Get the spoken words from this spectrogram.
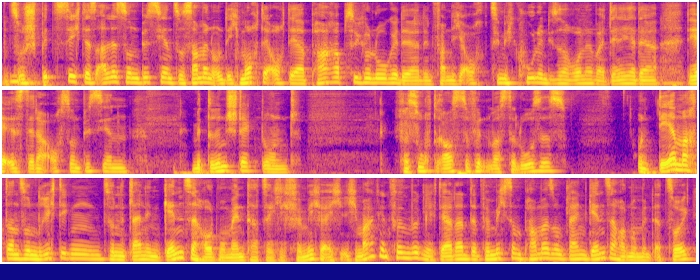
Und so spitzt sich das alles so ein bisschen zusammen. Und ich mochte auch der Parapsychologe, der, den fand ich auch ziemlich cool in dieser Rolle, weil der ja der, der ist, der da auch so ein bisschen mit drin steckt und versucht rauszufinden, was da los ist. Und der macht dann so einen richtigen, so einen kleinen Gänsehautmoment tatsächlich für mich. Weil ich, ich mag den Film wirklich. Der hat dann für mich so ein paar Mal so einen kleinen Gänsehautmoment erzeugt.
